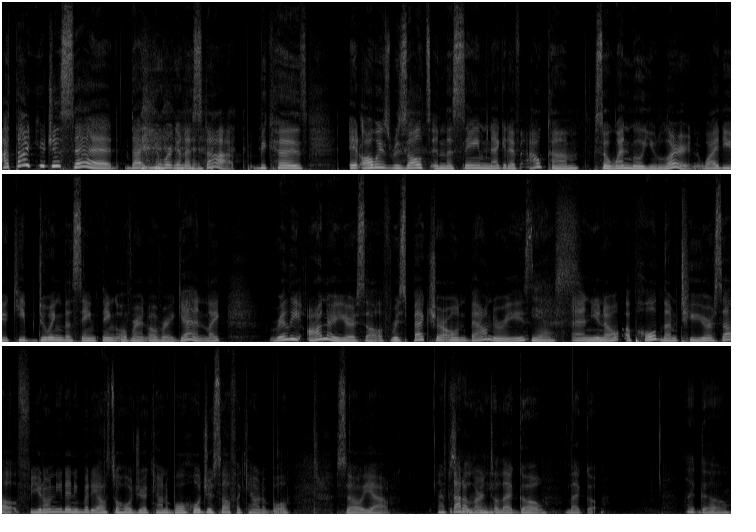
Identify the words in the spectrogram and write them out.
I thought you just said that you were going to stop because it always results in the same negative outcome. So when will you learn? Why do you keep doing the same thing over and over again? Like, really honor yourself, respect your own boundaries, yes. and you know, uphold them to yourself. You don't need anybody else to hold you accountable. Hold yourself accountable. So yeah, Absolutely. gotta learn to let go. Let go. let go.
